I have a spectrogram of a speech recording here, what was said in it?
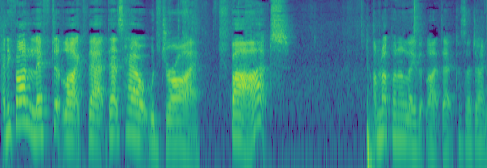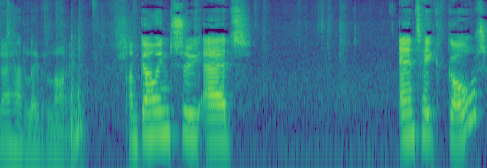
And if I left it like that, that's how it would dry. But I'm not going to leave it like that because I don't know how to leave it alone. I'm going to add antique gold.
